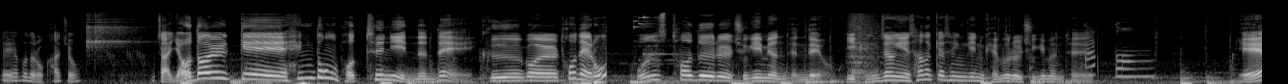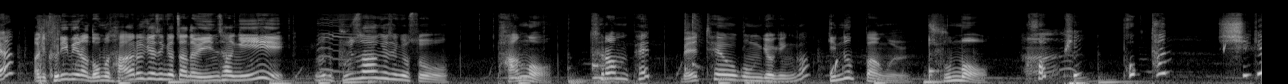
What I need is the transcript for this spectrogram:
플레이해보도록 하죠. 자, 8개의 행동 버튼이 있는데 그걸 토대로 몬스터들을 죽이면 된대요. 이 굉장히 사납게 생긴 괴물을 죽이면 돼. 예? 아니 그림이랑 너무 다르게 생겼잖아요 인상이 왜 이렇게 불쌍하게 생겼어 방어 트럼펫 메테오 공격인가? 비눗방울 주먹 커피? 폭탄? 시계?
